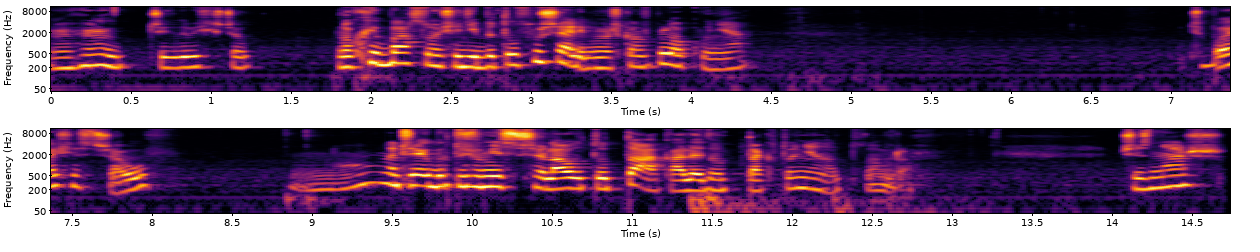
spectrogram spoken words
Mhm, czy gdybyś chciał... No chyba sąsiedzi by to usłyszeli, bo mieszkam w bloku, nie? Czy boję się strzałów? No, znaczy jakby ktoś we mnie strzelał, to tak, ale no tak to nie, no to dobra. Czy znasz...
